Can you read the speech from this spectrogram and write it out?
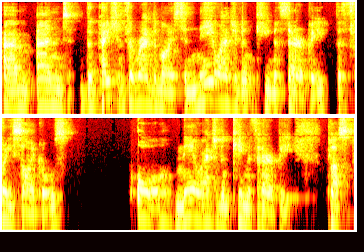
Um, and the patients were randomized to neoadjuvant chemotherapy for three cycles or neoadjuvant chemotherapy plus,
